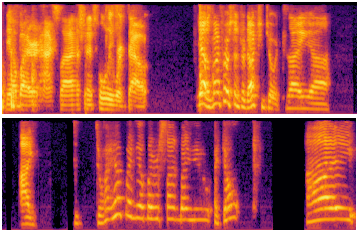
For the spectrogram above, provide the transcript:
Nailbiter and Hack Slash, and it totally worked out. Yeah, it was my first introduction to it because I, uh, I, do I have my nail biter signed by you? I don't. I,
